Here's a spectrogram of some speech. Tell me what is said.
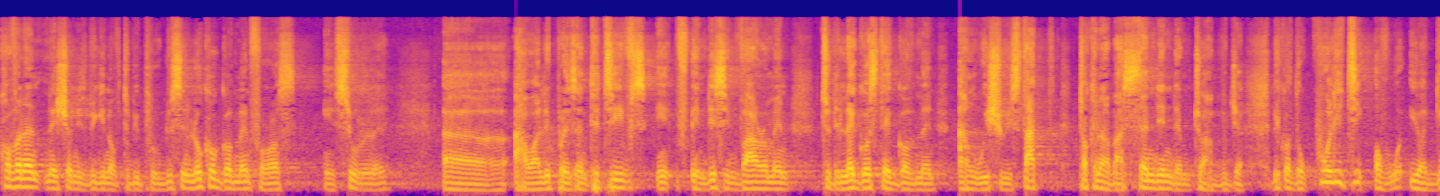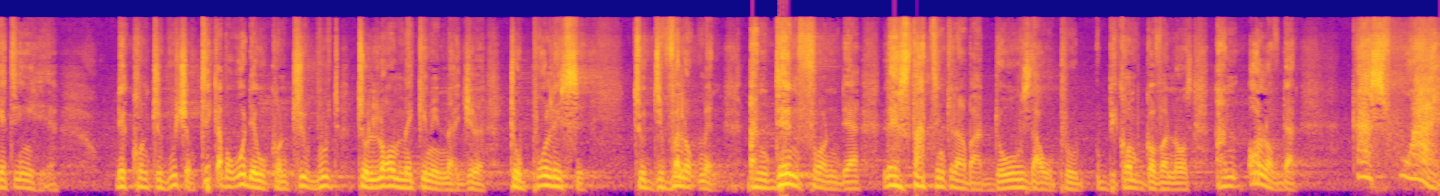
Covenant Nation is big enough to be producing local government for us in Surrey, uh, our representatives in, in, this environment to the Lagos state government, and we should start talking about sending them to Abuja because the quality of what you are getting here, the contribution, think about what they will contribute to lawmaking in Nigeria, to policy, to development. And then from there, let's start thinking about those that will pro- become governors and all of that. That's why.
